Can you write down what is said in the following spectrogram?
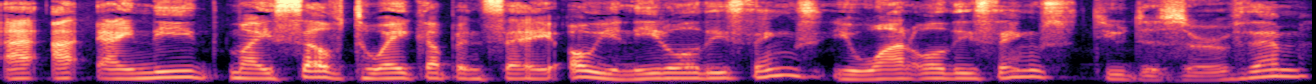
I, I, I need myself to wake up and say, "Oh, you need all these things. You want all these things. Do you deserve them?"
